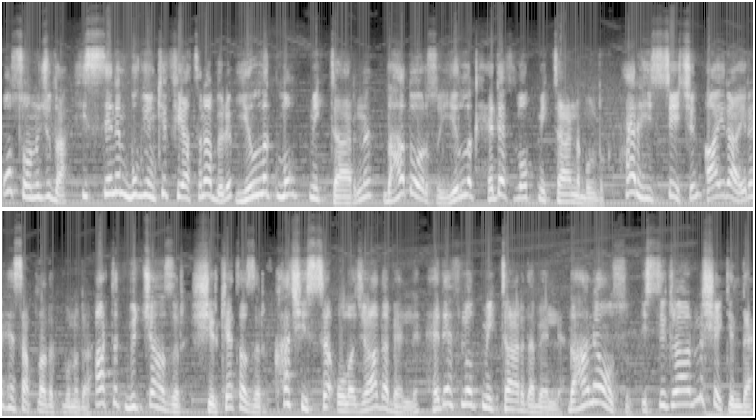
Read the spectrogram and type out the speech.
O sonucu da hissenin bugünkü fiyatına bölüp yıllık lot miktarını daha doğrusu yıllık hedef lot miktarını bulduk. Her hisse için ayrı ayrı hesapladık bunu da. Artık bütçe hazır, şirket hazır, kaç hisse olacağı da belli, hedef lot miktarı da belli. Daha ne olsun? İstikrarlı şekilde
